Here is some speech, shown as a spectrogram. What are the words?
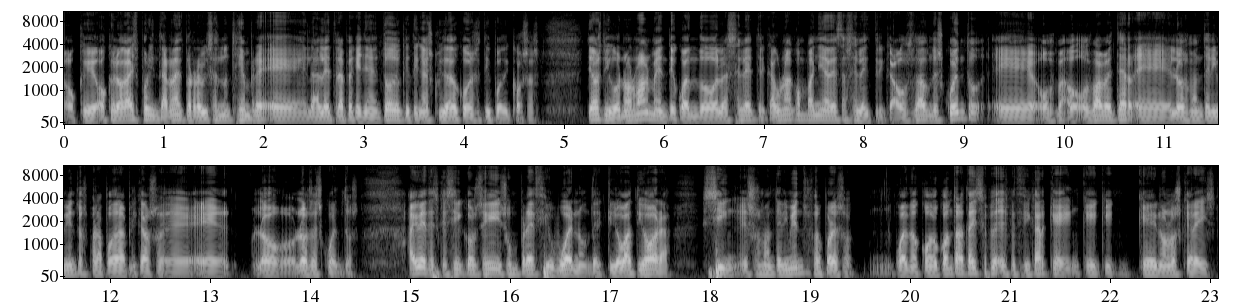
o que, o que lo hagáis por internet, pero revisando siempre eh, la letra pequeña de todo y que tengáis cuidado con ese tipo de cosas. Ya os digo, normalmente cuando las eléctricas, una compañía de estas eléctricas os da un descuento, eh, os, va a meter eh, los mantenimientos para poder aplicaros los descuentos. Hay veces que si conseguís un precio bueno del kilovatio hora sin esos mantenimientos, pero por eso, cuando, contratáis, especificar que, que, que, no los queréis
